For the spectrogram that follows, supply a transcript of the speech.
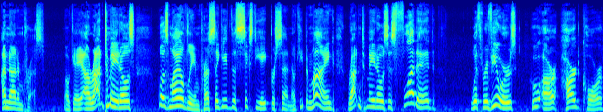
I'm not impressed. Okay. Uh, Rotten Tomatoes was mildly impressed. They gave this 68%. Now, keep in mind, Rotten Tomatoes is flooded with reviewers who are hardcore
